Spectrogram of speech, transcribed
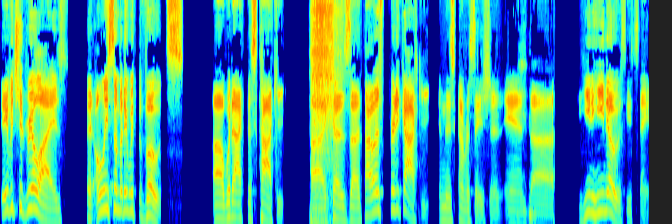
David should realize that only somebody with the votes uh, would act this cocky because uh, Tyler's pretty cocky in this conversation, and uh, he he knows he's saying.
